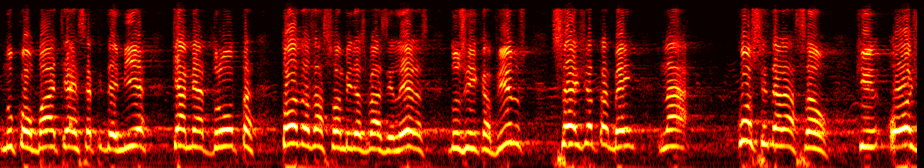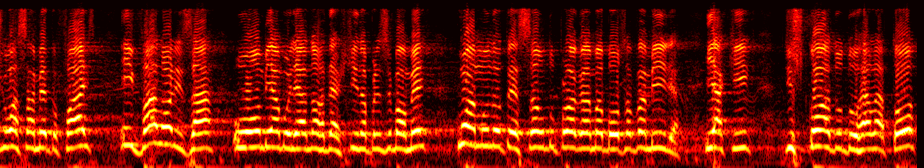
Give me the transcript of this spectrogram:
no combate a essa epidemia que amedronta todas as famílias brasileiras dos Zika vírus, seja também na consideração que hoje o orçamento faz em valorizar o homem e a mulher nordestina, principalmente, com a manutenção do programa Bolsa Família. E aqui discordo do relator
